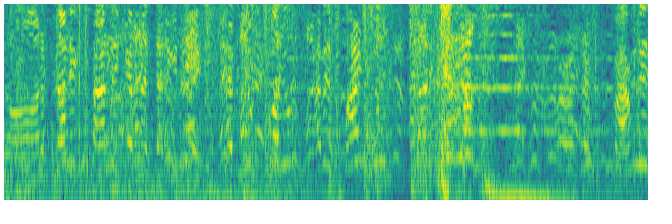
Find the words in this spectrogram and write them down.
నా ఆర్గానిక్ ఫ్యామిలీకి ఏమైనా జరిగితే I will look for you I will find you and I will kill you family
